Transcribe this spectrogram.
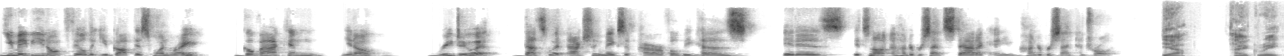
you maybe you don't feel that you got this one right. Go back and, you know, redo it. That's what actually makes it powerful because it is it's not 100% static and you 100% control it. Yeah, I agree.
